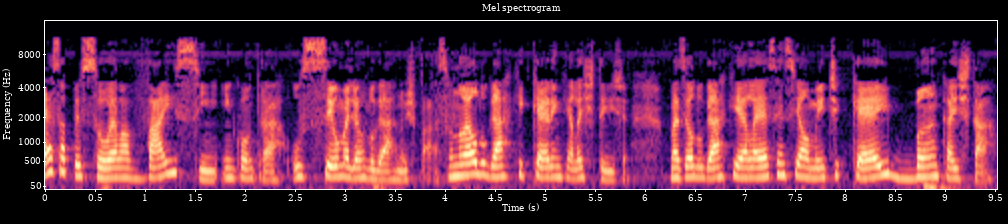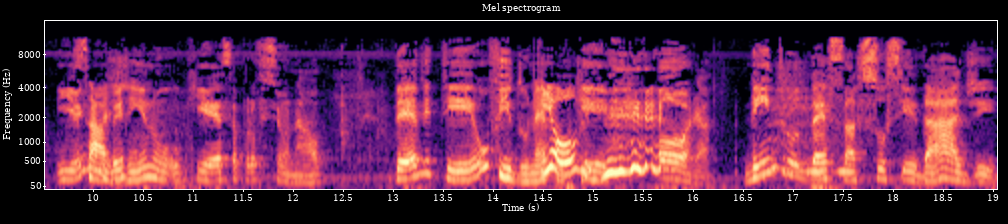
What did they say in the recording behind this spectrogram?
essa pessoa ela vai sim encontrar o seu melhor lugar no espaço. Não é o lugar que querem que ela esteja, mas é o lugar que ela essencialmente quer e banca estar. E eu sabe? imagino o que essa profissional deve ter ouvido, né? E Porque, ouve. ora, dentro dessa sociedade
